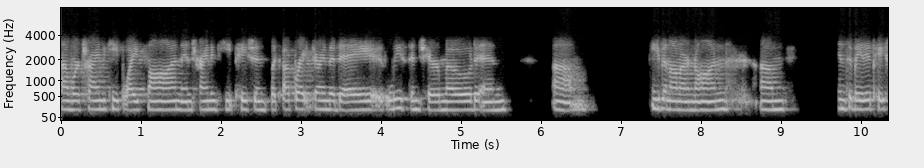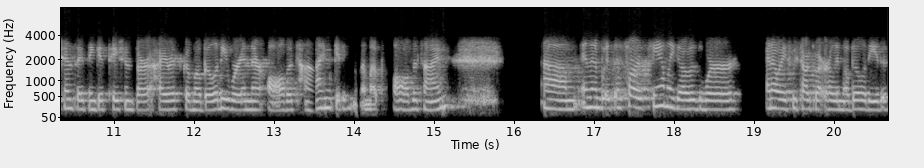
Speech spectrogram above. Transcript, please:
um, we're trying to keep lights on and trying to keep patients like upright during the day, at least in chair mode. And um, even on our non um, intubated patients, I think if patients are at high risk of mobility, we're in there all the time, getting them up all the time. Um, and then with, as far as family goes, we're I know we talked about early mobility this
